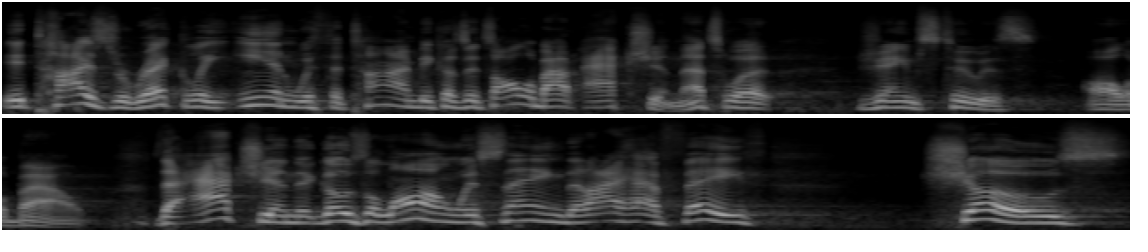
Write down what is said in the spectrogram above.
it ties directly in with the time because it's all about action that's what james 2 is all about the action that goes along with saying that i have faith shows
